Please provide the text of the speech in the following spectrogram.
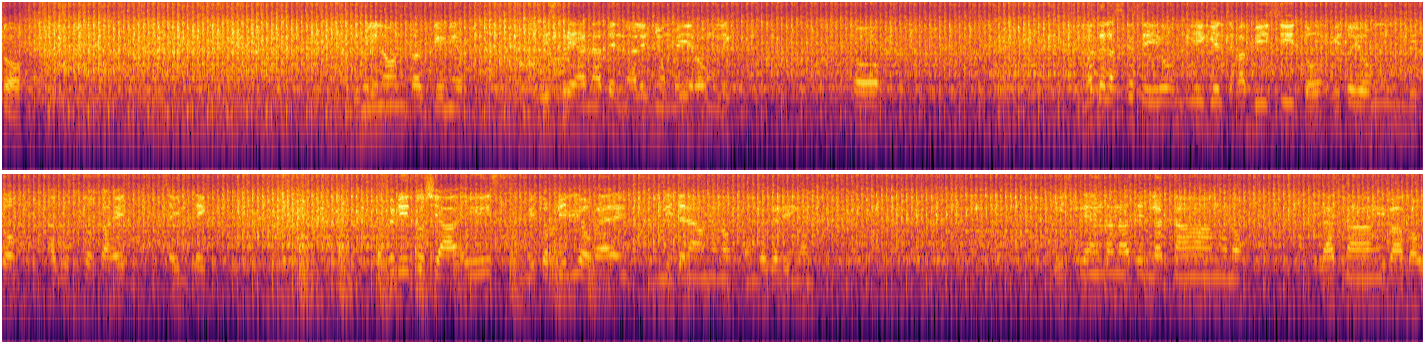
Ito bumili na ako ng carb cleaner. I-sprayhan natin alin yung mayroong leak. So madalas kasi yung eagle tsaka BC ito ito yung dito agusto sa head sa intake. Kasi dito siya is may tornilyo kaya hindi dyan ang ano ang gagalingan i-sprayan lang natin lahat ng ano lahat ng ibabaw.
